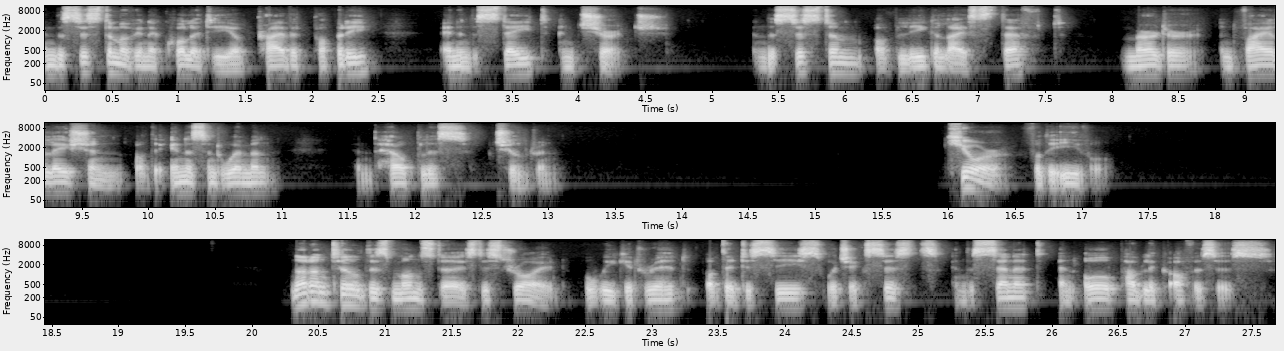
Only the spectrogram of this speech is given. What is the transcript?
in the system of inequality of private property and in the state and church, in the system of legalized theft, murder, and violation of the innocent women and helpless children. Cure for the evil. Not until this monster is destroyed will we get rid of the disease which exists in the Senate and all public offices,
